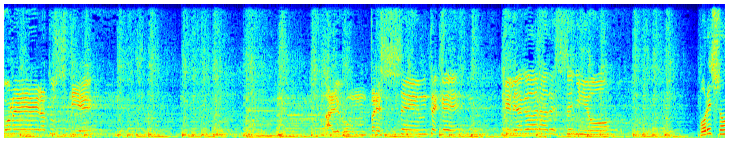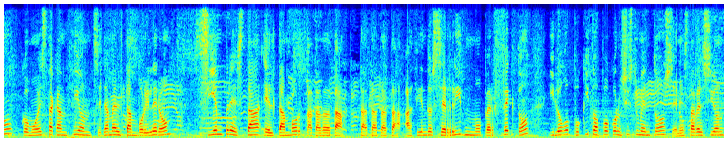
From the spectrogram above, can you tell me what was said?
poner a tus pies algún presente que que le agrade, Señor. Por eso, como esta canción se llama El tamborilero, siempre está el tambor ta ta ta ta ta ta ta ta haciendo ese ritmo perfecto y luego poquito a poco los instrumentos en esta versión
